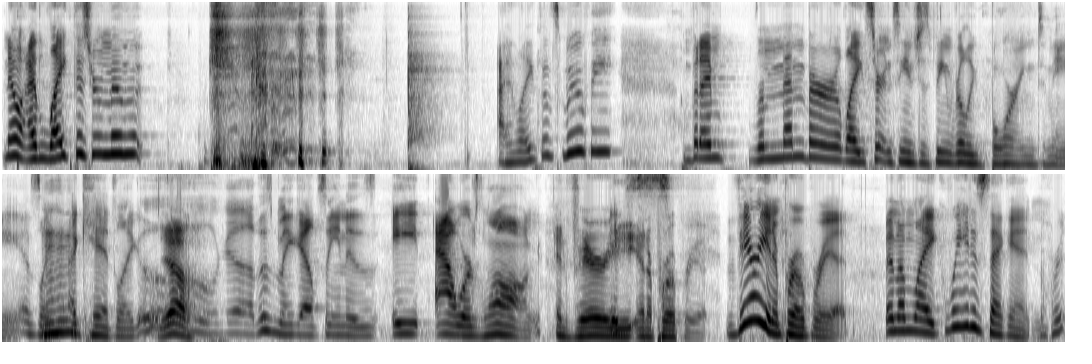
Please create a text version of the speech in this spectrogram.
No, I like this movie. I like this movie, but I remember like certain scenes just being really boring to me as like mm-hmm. a kid. Like, oh Yeah. god, this makeout scene is eight hours long, and very It's- inappropriate. very inappropriate. And I'm like, wait a second, we're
